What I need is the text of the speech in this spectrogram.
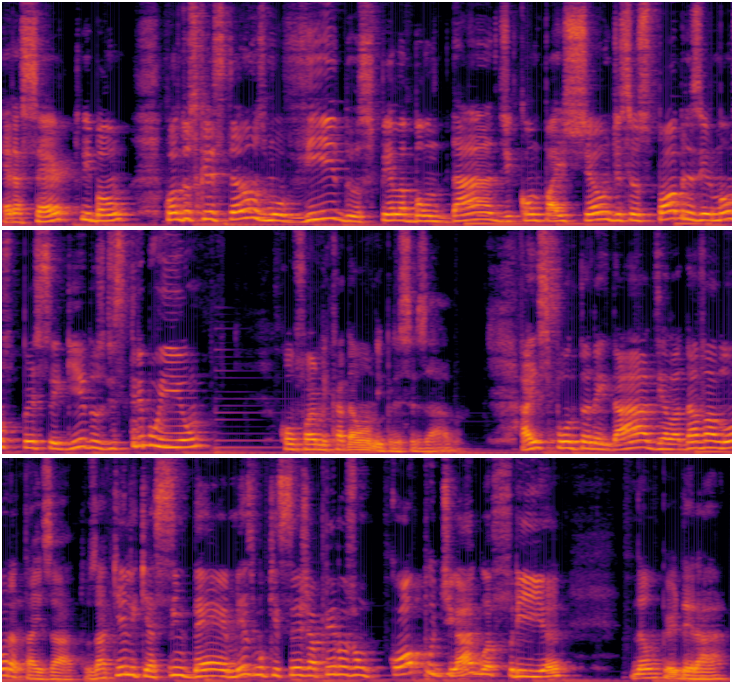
Era certo e bom quando os cristãos, movidos pela bondade e compaixão de seus pobres irmãos perseguidos, distribuíam conforme cada homem precisava. A espontaneidade, ela dá valor a tais atos. Aquele que assim der, mesmo que seja apenas um copo de água fria, não perderá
